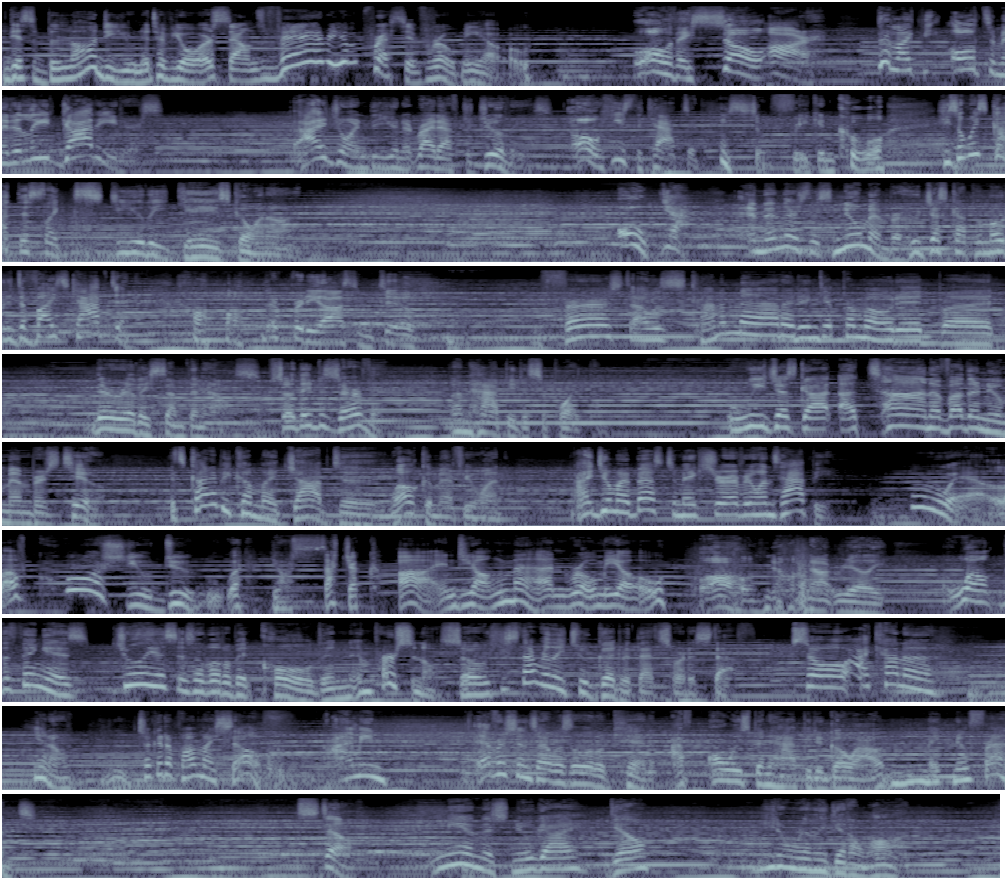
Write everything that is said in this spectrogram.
This blood unit of yours sounds very impressive, Romeo. Oh, they so are. They're like the ultimate elite god eaters. I joined the unit right after Julius. Oh, he's the captain. He's so freaking cool. He's always got this, like, steely gaze going on. Oh, yeah. And then there's this new member who just got promoted to vice captain. Oh, they're pretty awesome, too. First, I was kind of mad I didn't get promoted, but they're really something else. So they deserve it. I'm happy to support them. We just got a ton of other new members, too. It's kind of become my job to welcome everyone. I do my best to make sure everyone's happy. Well, of course you do. You're such a kind young man, Romeo. Oh, no, not really. Well, the thing is, Julius is a little bit cold and impersonal, so he's not really too good with that sort of stuff. So I kind of, you know, took it upon myself. I mean, ever since I was a little kid, I've always been happy to go out and make new friends. Still, me and this new guy, Gil, we don't really get along.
